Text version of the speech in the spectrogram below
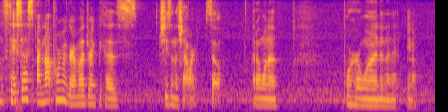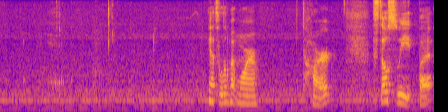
Let's taste test. I'm not pouring my grandma a drink because she's in the shower, so I don't want to pour her one and then it, you know. Yeah, it's a little bit more tart. Still sweet, but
